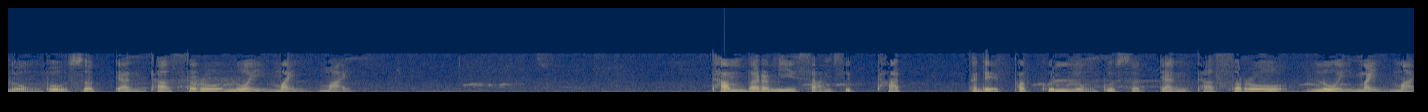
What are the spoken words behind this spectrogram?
หลวงปู่สดจันทสโรหน่วยใหม่ๆธรรมบารมีสามสิบทัศพระเดชพระคุณหลวงปู่สดจันทสโรหน่วยใหม่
